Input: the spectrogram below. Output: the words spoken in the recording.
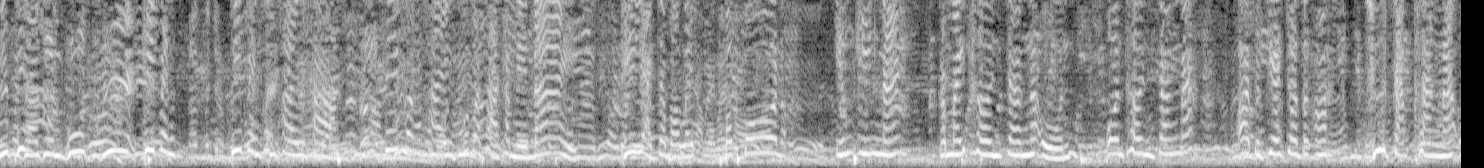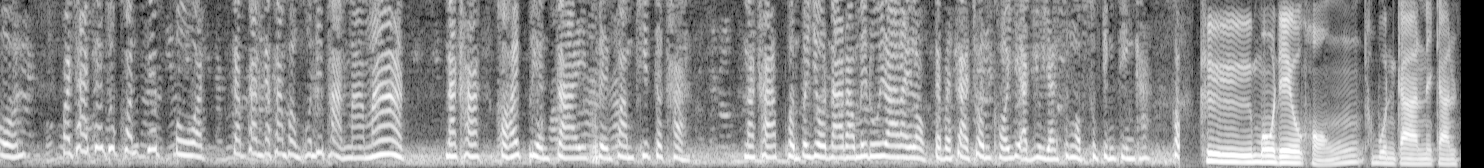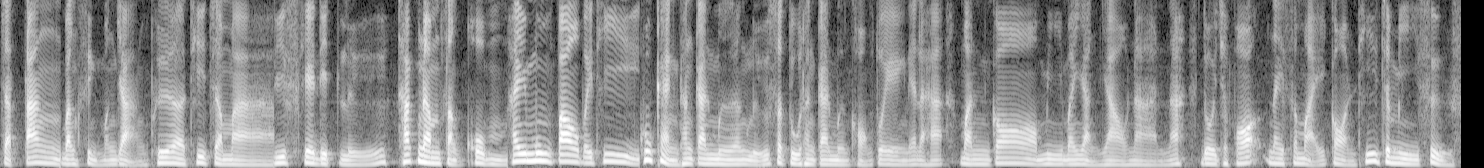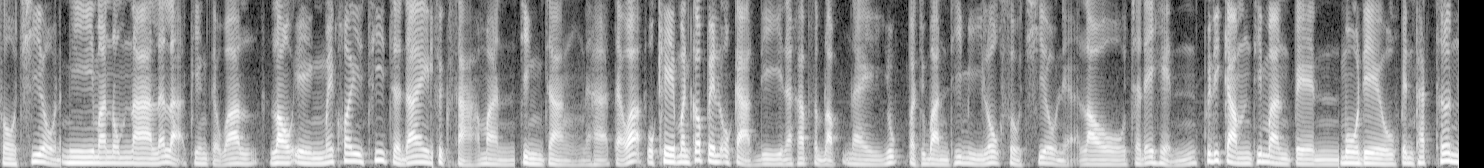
นี่ประชาชนพูดพี่พี่เป็นพี่เป็นคนไทยค่ะ พี่คนไทยพูดภาษาเขมรได้ พี่อยากจะบอกเลยบ๊อบโบอิงอิงนะทำไม่เทินจังนะโอนโอนเทินจังนะอ้อยไปเจียจนตะอ๋อชื่อจับคลังนะโอนประชาชนทุกคนเจ็บปวดกับการกระทำของคุณที่ผ่านมามากนะคะ ขอให้เปลี่ยนใจเปลี่ยนความคิดเถอะค่ะนะคะ ผลประโยชน์นะเราไม่รู้อะไรหรอกแต่ประชาชนขออยากอยู่อย่างสงบสุขจริง ๆ ค่ะ คือโมเดลของขบวนการในการจัดตั้งบางสิ่งบางอย่าง เพื่อที่จะมาดิสเครดิต หรือทักนำสังคมให้มุ่งเป้าไปที่คู่แข่งทางการเมือง หรือศัตรูทางการเมืองของตัวเองเนี่ยนะฮะมันก็มีมาอย่างยาวนานนะโดยเฉพาะในสมัยก่อนที่จะมีสื่อโซเชียลมีมานมนานแล้วล่ะเพียงแต่ว่าเราเองไม่ค่อยที่จะได้ศึกษามันจริงจังนะฮะแต่ว่าโอเคมันก็เป็นโอกาสดีนะครับสำหรับในยุคปัจจุบันที่มีโลกโซเชียลเนี่ยเราจะได้เห็นพฤติกรรมที่มันเป็นโมเดลเป็นแพทเทิร์น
